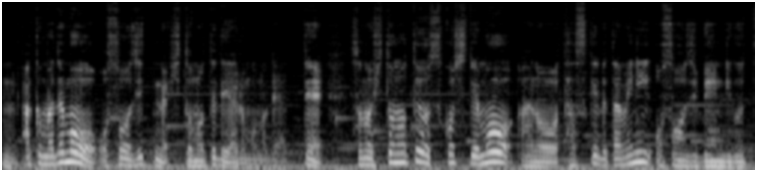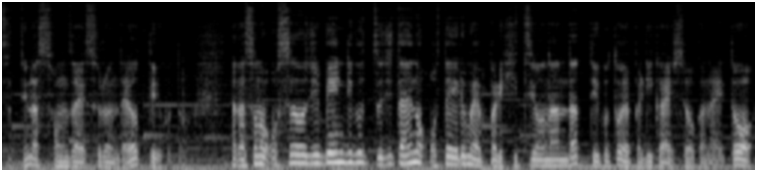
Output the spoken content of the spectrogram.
うん、あくまでもお掃除っていうのは人の手でやるものであって、その人の手を少しでも、あの、助けるためにお掃除便利グッズっていうのは存在するんだよっていうこと。だからそのお掃除便利グッズ自体のお手入れもやっぱり必要なんだっていうことをやっぱり理解しておかないと、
